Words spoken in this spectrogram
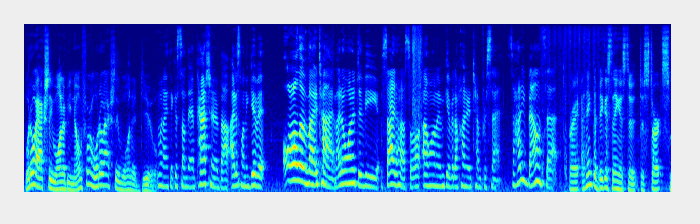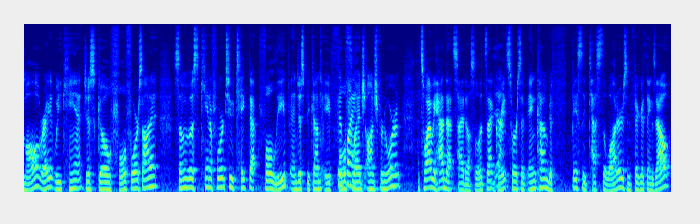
what do I actually want to be known for and what do I actually want to do? When I think of something I'm passionate about, I just want to give it all of my time. I don't want it to be a side hustle. I want to give it 110%. So how do you balance that? Right. I think the biggest thing is to, to start small, right? We can't just go full force on it. Some of us can't afford to take that full leap and just become a full-fledged entrepreneur. That's why we had that side hustle. It's that yeah. great source of income to basically test the waters and figure things out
